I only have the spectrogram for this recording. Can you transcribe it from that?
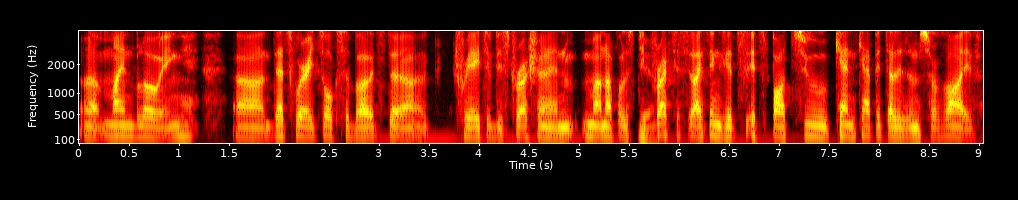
uh, mind blowing. Uh, that's where he talks about the creative destruction and monopolistic yeah. practices. I think it's it's part two. Can capitalism survive?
